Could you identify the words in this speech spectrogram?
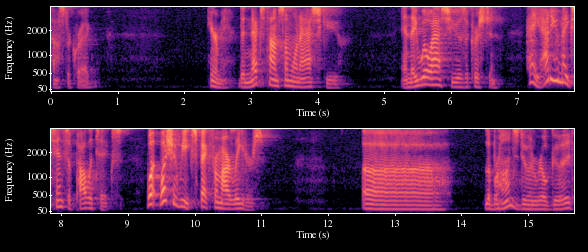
Pastor Craig? Hear me. The next time someone asks you, and they will ask you as a Christian, hey, how do you make sense of politics? What, what should we expect from our leaders? Uh, LeBron's doing real good.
